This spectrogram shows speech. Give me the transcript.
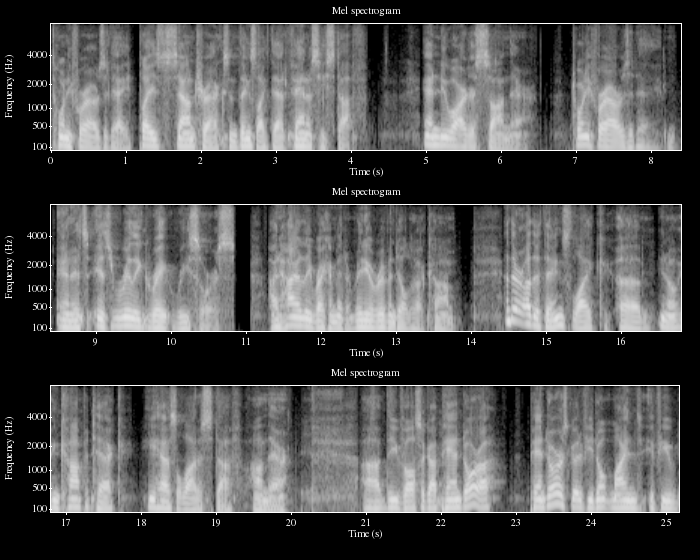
24 hours a day, plays soundtracks and things like that, fantasy stuff, and new artists on there, 24 hours a day. And it's it's really great resource. I'd highly recommend it, radiorivendell.com. And there are other things like, uh, you know, Incompetech. He has a lot of stuff on there. Uh, you've also got Pandora. Pandora's good if you don't mind if you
